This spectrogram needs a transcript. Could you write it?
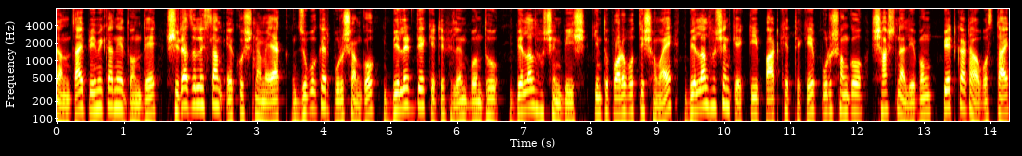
জানা যায়, প্রেমিকা নিয়ে দ্বন্দ্বে সিরাজুল ইসলাম একুশ নামে এক যুবকের পুরুষঙ্গ বেলেট দিয়ে কেটে ফেলেন বন্ধু বেলাল হোসেন বিশ কিন্তু পরবর্তী সময়ে বেলাল হোসেনকে একটি পাটক্ষেত থেকে পুরুষঙ্গ, শ্বাসনালী এবং পেট কাটা অবস্থায়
